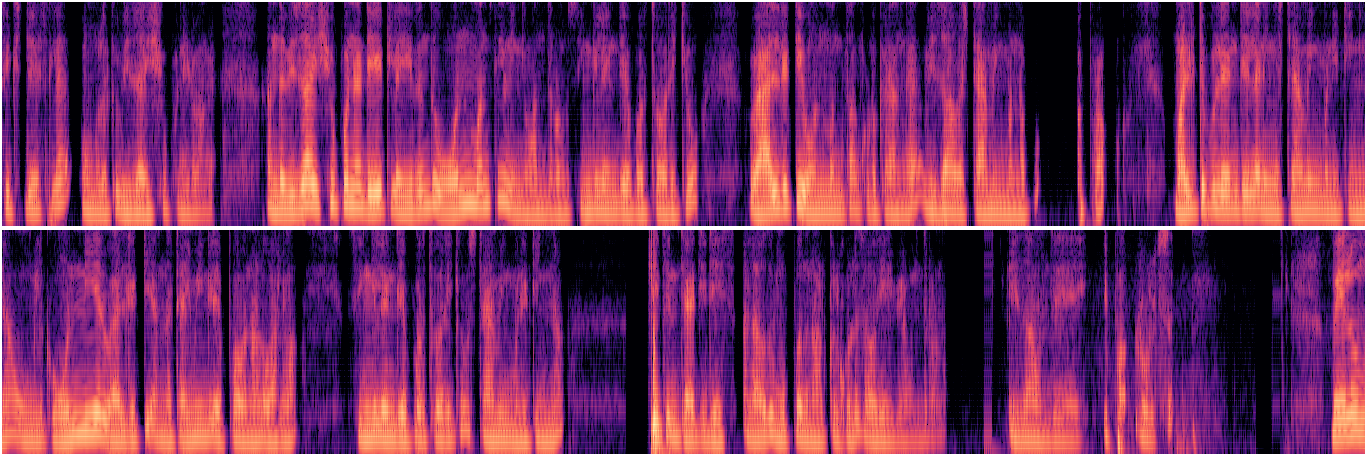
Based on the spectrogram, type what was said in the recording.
சிக்ஸ் டேஸில் உங்களுக்கு விசா இஷ்யூ பண்ணிடுவாங்க. அந்த விசா இஷ்யூ பண்ண டேட்டில் இருந்து ஒன் மந்தில் நீங்கள் வந்துடணும் சிங்கிள் இண்டியை பொறுத்த வரைக்கும் வேலிடிட்டி ஒன் மந்த் தான் கொடுக்குறாங்க விசாவை ஸ்டாமிங் பண்ண அப்புறம். மல்டிபிள் என்ட்ரியில் நீங்கள் ஸ்டாமிங் பண்ணிட்டீங்கன்னா உங்களுக்கு ஒன் இயர் வேலிடிட்டி அந்த டைமிங்கில் எப்போ வேணாலும் வரலாம். சிங்கிள் என்ட்ரியை பொறுத்த வரைக்கும் ஸ்டாமிங் பண்ணிட்டீங்கன்னா வித்தின் தேர்ட்டி டேஸ் அதாவது முப்பது நாட்களுக்குள்ளே சவுதி அரேபியா வந்துடணும் இதுதான் வந்து இப்போ ரூல்ஸு மேலும்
